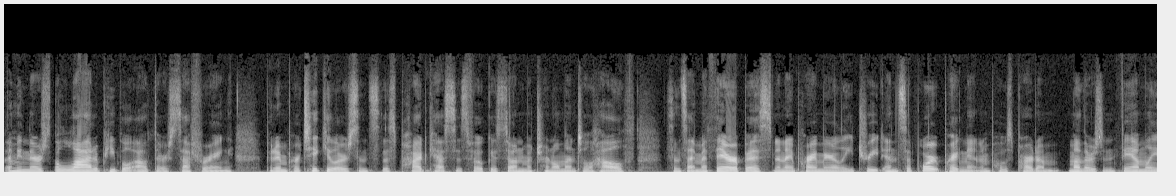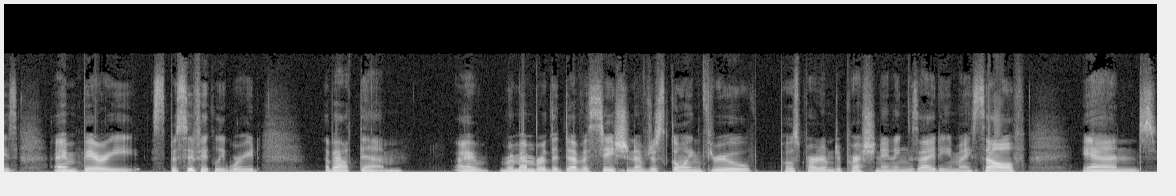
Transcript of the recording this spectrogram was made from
I mean, there's a lot of people out there suffering, but in particular, since this podcast is focused on maternal mental health, since I'm a therapist and I primarily treat and support pregnant and postpartum mothers and families, I'm very specifically worried about them. I remember the devastation of just going through postpartum depression and anxiety myself, and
